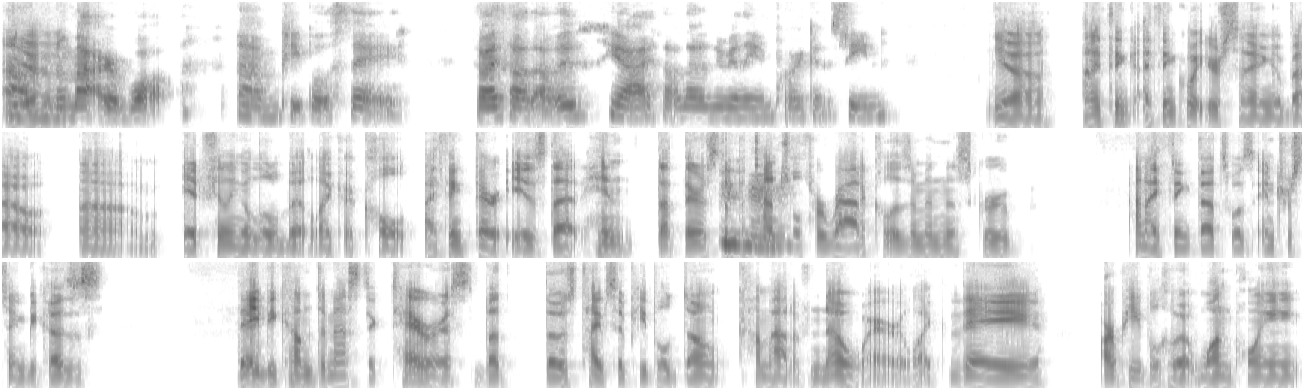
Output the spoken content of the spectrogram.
um Yeah. no matter what um people say so i thought that was yeah i thought that was a really important scene Yeah. And I think I think what you're saying about um it feeling a little bit like a cult, I think there is that hint that there's the mhm potential for radicalism in this group. And I think that's what's interesting because they become domestic terrorists, but those types of people don't come out of nowhere. Like they are people who at one point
